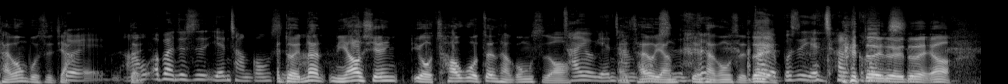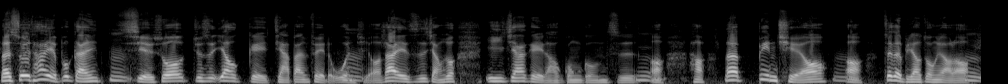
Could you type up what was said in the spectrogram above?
台风不是这样，对，然后要不然就是延长工时。对，那你要先有超过正常工时哦，才有延长，才有延延长工时。对，也不是延长 工时。对对对哦，那所以他也不敢写说就是要给加班费的问题哦，他也只是讲说一加给劳工工资哦。好，那并且哦哦，这个比较重要了哦，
